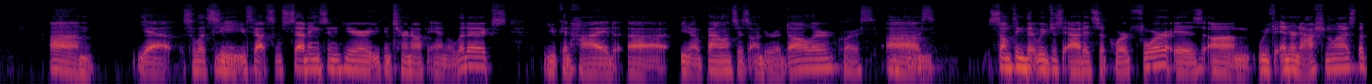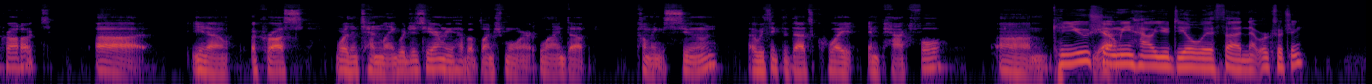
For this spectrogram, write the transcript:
Um, yeah. So let's see. Neat. You've got some settings in here. You can turn off analytics. You can hide, uh, you know, balances under a dollar. Of course. Of Um, course. something that we've just added support for is um, we've internationalized the product, uh, you know, across more than 10 languages here, and we have a bunch more lined up coming soon. Uh, we think that that's quite impactful. Um, Can you show yeah. me how you deal with uh, network switching?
